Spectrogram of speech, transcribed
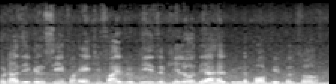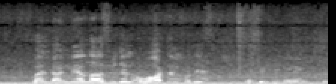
But as you can see, for 85 rupees a kilo, they are helping the poor people. So, well done. May Allah Azza award them for this. So, continuing to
